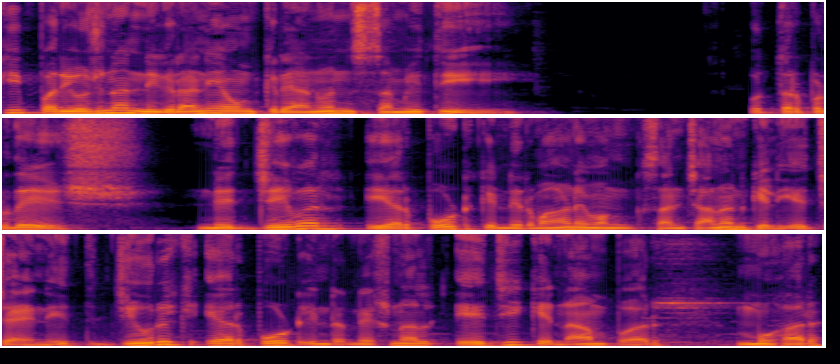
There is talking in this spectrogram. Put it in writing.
की परियोजना निगरानी एवं क्रियान्वयन समिति, उत्तर प्रदेश ने जेवर एयरपोर्ट के निर्माण एवं संचालन के लिए चयनित ज्यूरिख एयरपोर्ट इंटरनेशनल एजी के नाम पर मुहर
